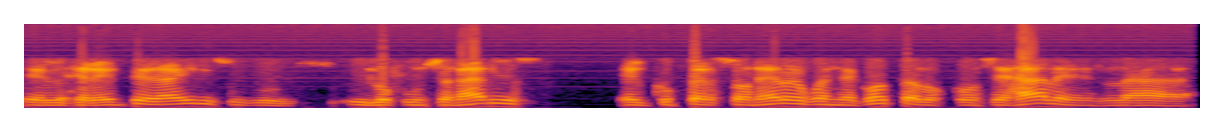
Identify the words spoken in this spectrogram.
el gerente de aire y, sus, y los funcionarios, el personero de Juan de Acosta, los concejales, la,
